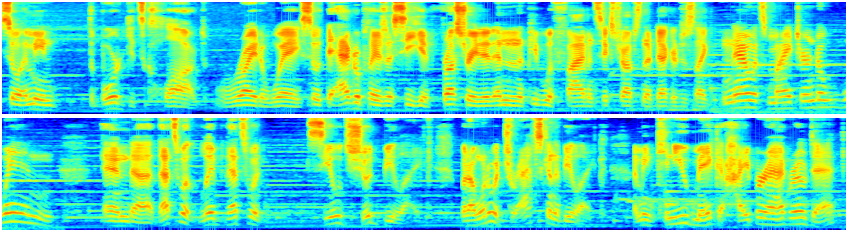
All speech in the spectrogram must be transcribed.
So I mean, the board gets clogged right away. So the aggro players I see get frustrated, and then the people with five and six drops in their deck are just like, now it's my turn to win, and uh, that's what that's what sealed should be like. But I wonder what draft's gonna be like. I mean, can you make a hyper aggro deck?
